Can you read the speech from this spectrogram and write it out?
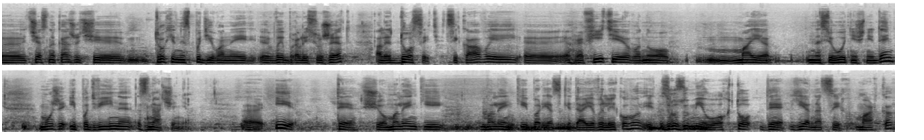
е, чесно кажучи, трохи несподіваний е, вибрали сюжет, але досить цікавий. е, Графіті, воно має на сьогоднішній день може і подвійне значення. Е, І те, що маленький, маленький борець кидає великого, і зрозуміло, хто де є на цих марках.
